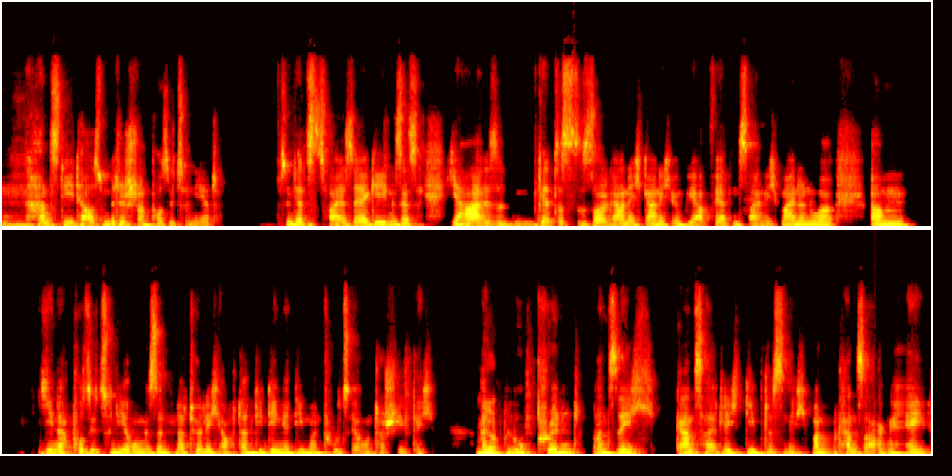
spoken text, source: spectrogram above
Hans Dieter aus dem Mittelstand positioniert sind jetzt zwei sehr gegensätzlich. Ja, also, das soll gar nicht, gar nicht irgendwie abwertend sein. Ich meine nur, ähm, je nach Positionierung sind natürlich auch dann die Dinge, die man tut, sehr unterschiedlich. Ein ja. Blueprint an sich ganzheitlich gibt es nicht. Man kann sagen, hey,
